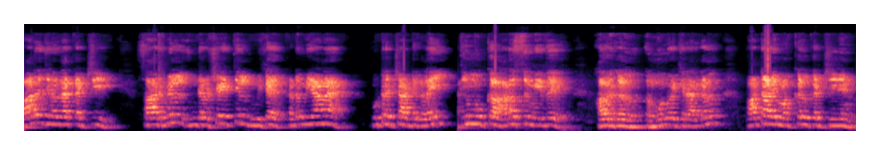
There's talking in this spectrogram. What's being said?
பாரதிய ஜனதா கட்சி சார்பில் இந்த விஷயத்தில் மிக கடுமையான குற்றச்சாட்டுகளை திமுக அரசு மீது அவர்கள் முன்வைக்கிறார்கள். பாட்டாளி மக்கள் கட்சியின்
